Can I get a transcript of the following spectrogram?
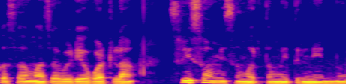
कसा माझा व्हिडिओ वाटला. श्री स्वामी समर्थ मैत्रिणींनो.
